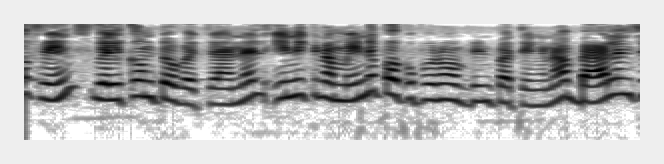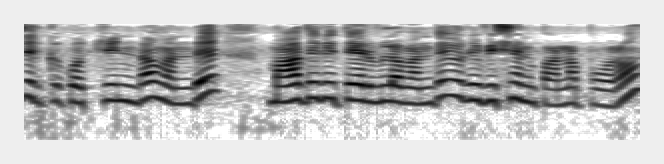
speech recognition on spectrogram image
friends welcome to our channel இன்றைக்கி நம்ம என்ன பார்க்க போகிறோம் அப்படின்னு பார்த்தீங்கன்னா பேலன்ஸ் இருக்க கொஸ்டின் தான் வந்து மாதிரி தேர்வில் வந்து ரிவிஷன் பண்ண போகிறோம்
